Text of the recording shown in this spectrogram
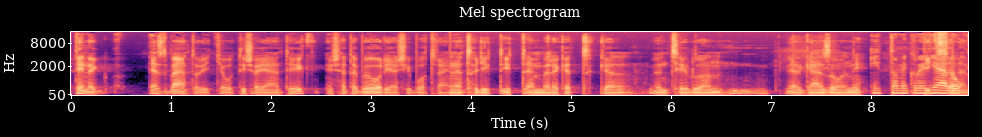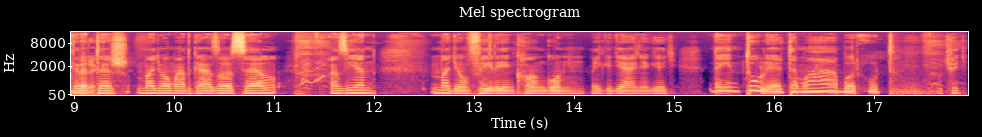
tényleg ezt bátorítja ott is a játék, és hát ebből óriási botrány lett, hogy itt, itt embereket kell öncélúan elgázolni. Itt, amikor egy járókeretes nagymamát gázolsz el, az ilyen nagyon félénk hangon még így elnyegi, hogy de én túléltem a háborút. Úgyhogy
